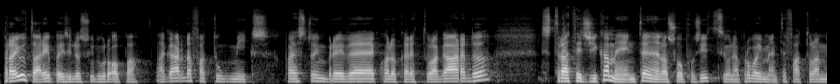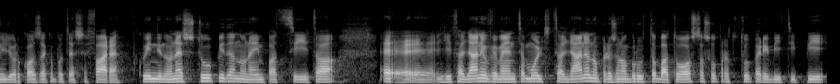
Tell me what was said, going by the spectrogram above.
per aiutare i paesi del sud Europa. La Garda ha fatto un mix, questo in breve è quello che ha detto la Garda strategicamente nella sua posizione ha probabilmente fatto la miglior cosa che potesse fare. Quindi non è stupida, non è impazzita. Eh, gli italiani, ovviamente, molti italiani hanno preso una brutta batosta, soprattutto per i BTP.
